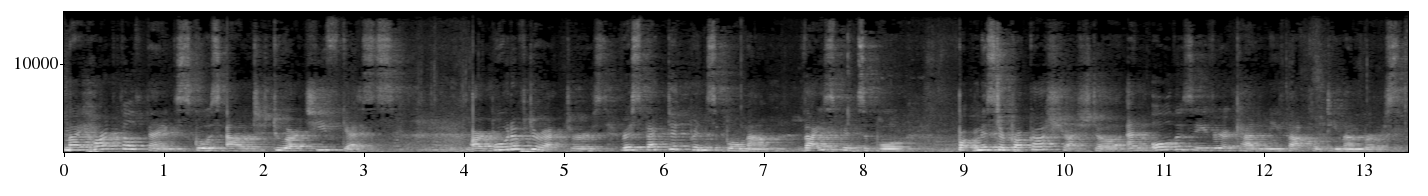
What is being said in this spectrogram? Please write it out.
My heartfelt thanks goes out to our chief guests, our board of directors, respected principal ma'am, vice principal, Mr. Prakash Shrestha, and all the Xavier Academy faculty members.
